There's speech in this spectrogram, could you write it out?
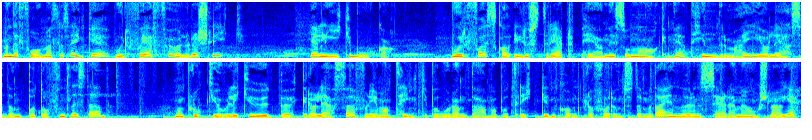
men det får meg til å tenke hvorfor jeg føler det slik. Jeg liker boka. Hvorfor skal illustrert penis og nakenhet hindre meg i å lese den på et offentlig sted? Man plukker jo vel ikke ut bøker å lese fordi man tenker på hvordan dama på trikken kommer til å forhåndsdømme deg når hun ser deg med omslaget.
